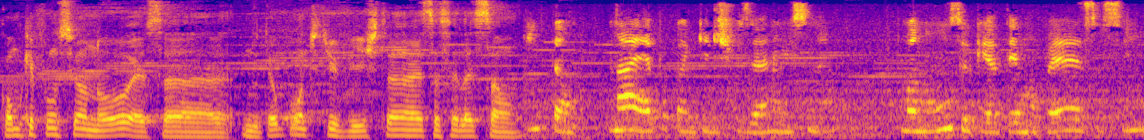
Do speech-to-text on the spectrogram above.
como que funcionou essa, do teu ponto de vista, essa seleção? Então, na época em que eles fizeram isso, né, o anúncio que ia ter uma peça, assim,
